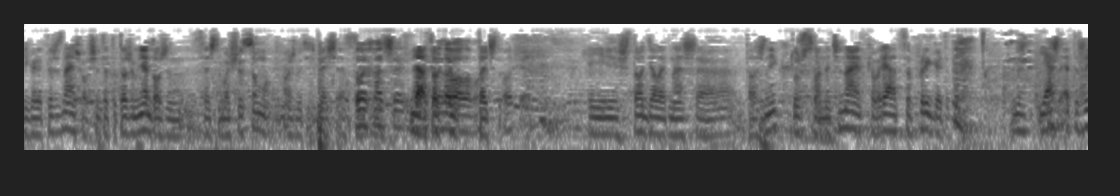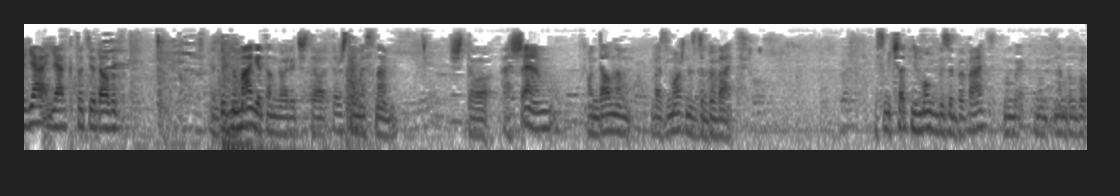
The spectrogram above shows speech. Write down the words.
и говорит, ты же знаешь, в общем-то, ты тоже мне должен достаточно большую сумму, может быть, у тебя сейчас... Той Хадши да, тот, ему. Точно. Okay. И что делает наш э, должник? То же Он начинает ковыряться, прыгать. Я, это же я, я, кто тебе дал этот... Бедный Магит, он говорит, что то же самое с нами. Что Ашем, он дал нам возможность забывать. Если бы человек не мог бы забывать, мы бы, мы, нам было бы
